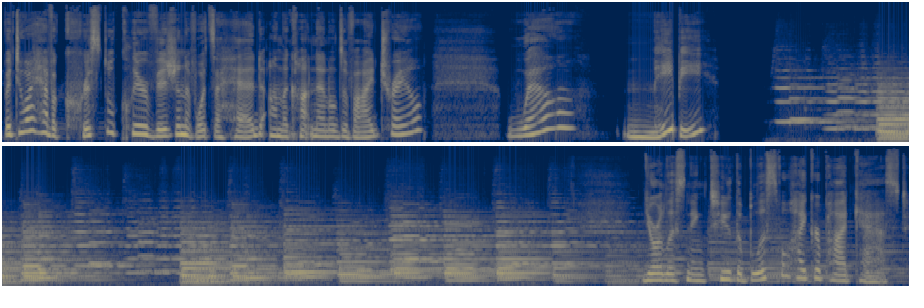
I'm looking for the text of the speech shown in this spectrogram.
But do I have a crystal clear vision of what's ahead on the Continental Divide Trail? Well, maybe. You're listening to the Blissful Hiker Podcast.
